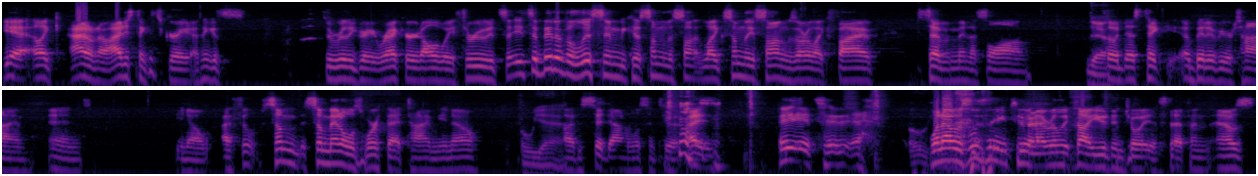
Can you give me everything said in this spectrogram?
yeah like i don't know. I just think it's great. I think it's it's a really great record all the way through. It's it's a bit of a listen because some of the song like some of these songs are like five seven minutes long. Yeah. so it does take a bit of your time. And you know i feel some some metal is worth that time you know? Oh yeah. uh, to sit down and listen to it. I, it it's uh, oh, when yeah. I was listening to it, I really thought you'd enjoy it, Stefan. I was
